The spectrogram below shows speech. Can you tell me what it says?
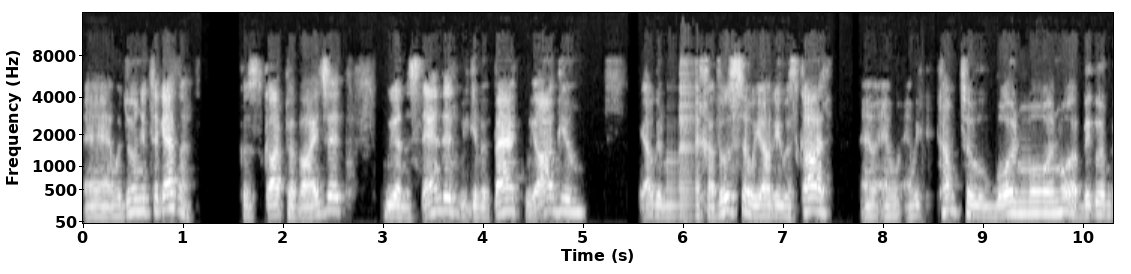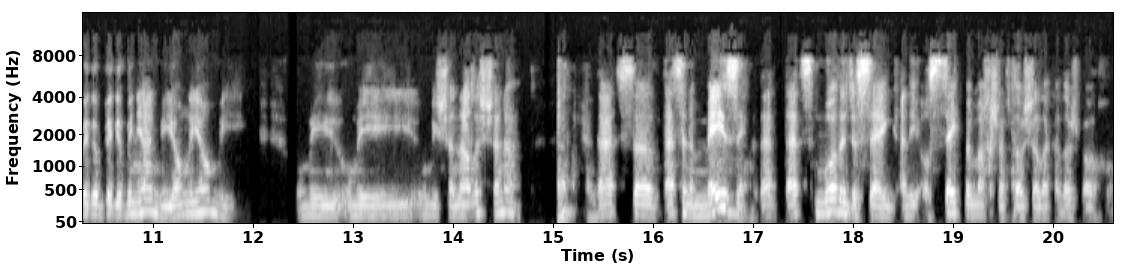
and we're doing it together because God provides it. We understand it. We give it back. We argue. We argue with Mechavusa. We argue with God. and, and, and we come to more and more and more, bigger and bigger, bigger binyan, mi yom liyom, mi, umi, umi, umi shana l'shana. And that's uh, that's an amazing. That that's more than just saying shel Hakadosh Baruch Hu.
